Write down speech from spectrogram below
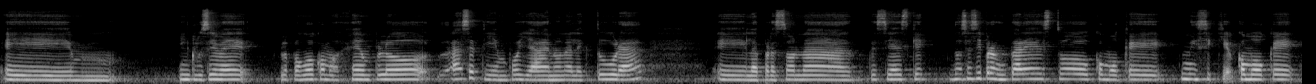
em, inclusive lo pongo como ejemplo, hace tiempo ya en una lectura, eh, la persona decía, es que no sé si preguntar esto, como que ni siquiera, como que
